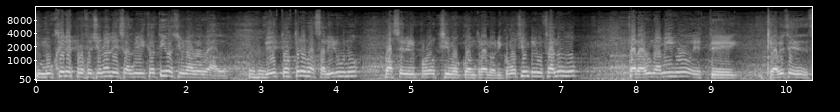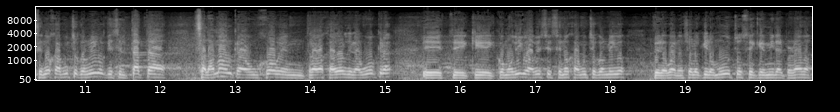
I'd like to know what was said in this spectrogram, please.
mujeres profesionales administrativas y un abogado. De estos tres va a salir uno, va a ser el próximo Contralor. Y como siempre un saludo para un amigo este, que a veces se enoja mucho conmigo, que es el Tata Salamanca, un joven trabajador de la UOCRA, este, que como digo a veces se enoja mucho conmigo, pero bueno, yo lo quiero mucho, sé que mira el programa,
